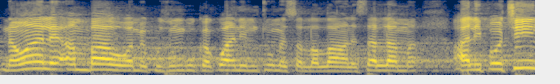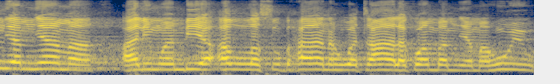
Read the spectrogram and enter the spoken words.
na wale ambao wamekuzunguka kwani mtume sallallahu alaihi wasallam alipochinja mnyama alimwambia Allah subhanahu wa ta'ala kwamba mnyama huyu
